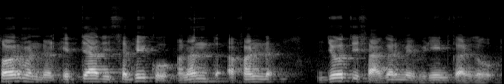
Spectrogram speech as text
सौरमंडल इत्यादि सभी को अनंत, अखंड ज्योति सागर में विलीन कर दो।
